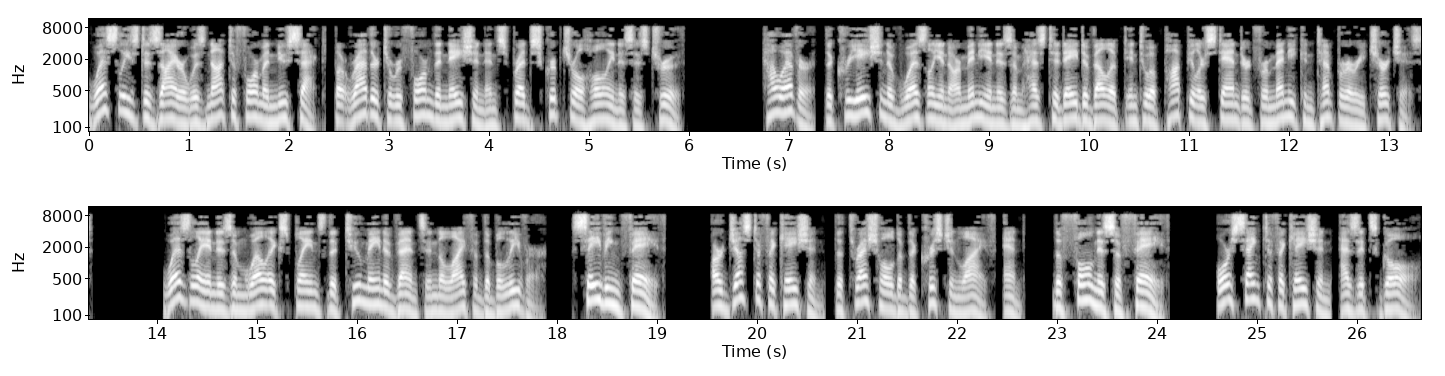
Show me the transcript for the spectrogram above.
Wesley's desire was not to form a new sect, but rather to reform the nation and spread scriptural holiness as truth. However, the creation of Wesleyan Arminianism has today developed into a popular standard for many contemporary churches. Wesleyanism well explains the two main events in the life of the believer, saving faith, or justification, the threshold of the Christian life, and the fullness of faith, or sanctification, as its goal.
